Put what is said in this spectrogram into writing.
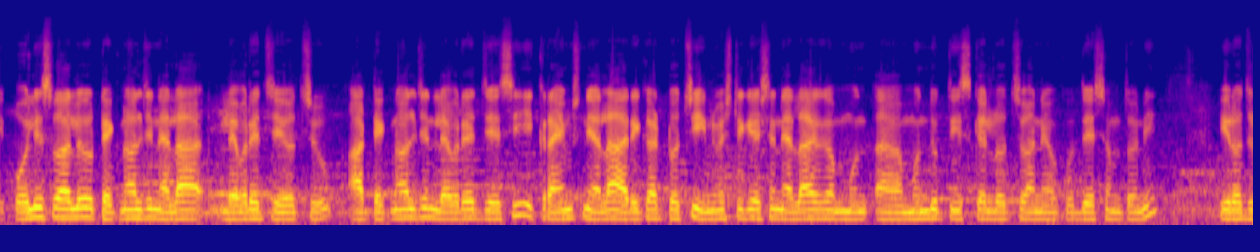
ఈ పోలీస్ వాళ్ళు టెక్నాలజీని ఎలా లెవరేజ్ చేయొచ్చు? ఆ టెక్నాలజీని లెవరేజ్ చేసి ఈ క్రైమ్స్ని ఎలా అరికట్టొచ్చు? ఇన్వెస్టిగేషన్ ఎలా ముందుకు తీసుకెళ్ళొచ్చు అనే ఒక ఉద్దేశంతో ఈరోజు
